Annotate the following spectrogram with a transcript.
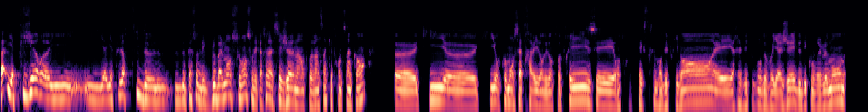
Bah, il y a plusieurs, il, il y a, il y a plusieurs types de, de, de personnes, mais globalement, souvent, ce sont des personnes assez jeunes, hein, entre 25 et 35 ans, euh, qui, euh, qui ont commencé à travailler dans des entreprises et ont trouvé ça extrêmement déprimant et rêvaient toujours de voyager, de découvrir le monde,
